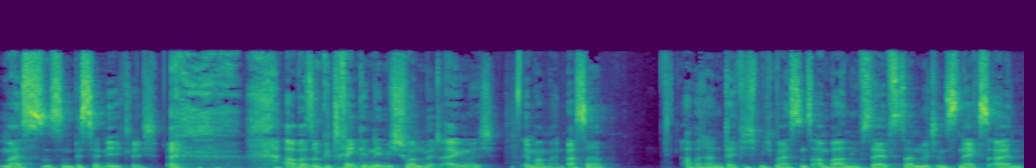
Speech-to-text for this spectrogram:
meistens ein bisschen eklig. Aber so Getränke nehme ich schon mit eigentlich. Immer mein Wasser. Aber dann decke ich mich meistens am Bahnhof selbst dann mit den Snacks ein.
